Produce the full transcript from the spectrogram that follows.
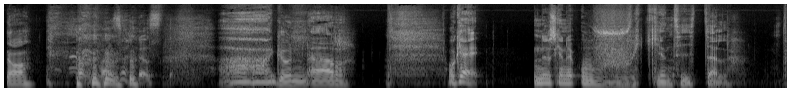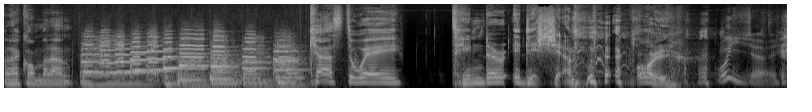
Ja. ah, Gunnar. Okej, nu ska ni... Oh, vilken titel. För här kommer den. Castaway Tinder Edition. Oj. Oj, oj.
